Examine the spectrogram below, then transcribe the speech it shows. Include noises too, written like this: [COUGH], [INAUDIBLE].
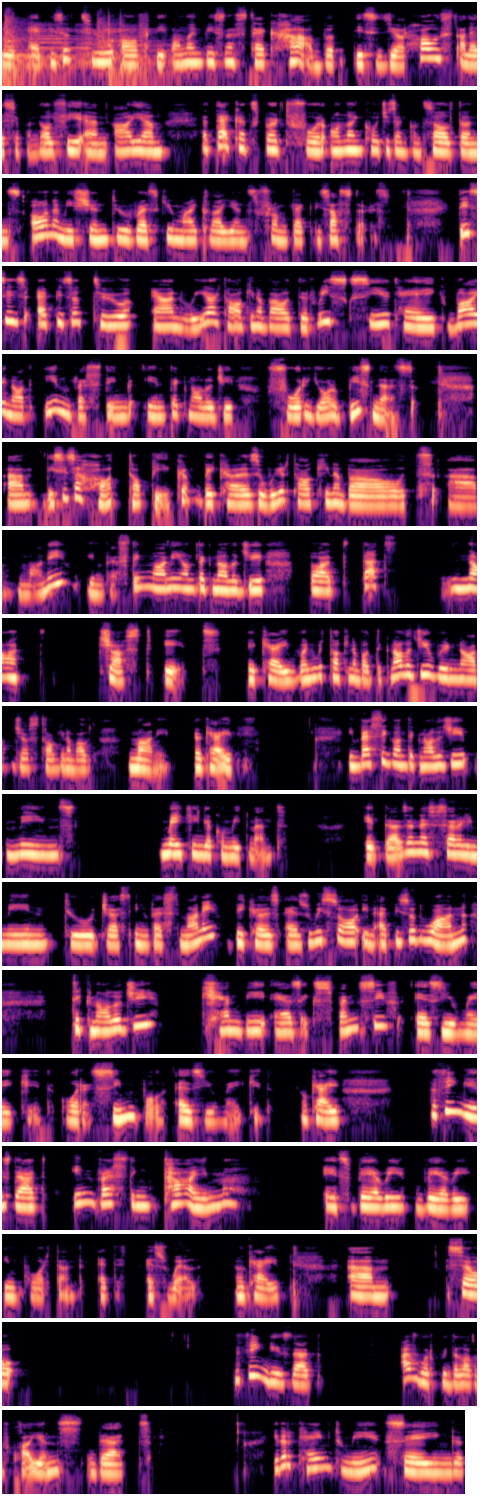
to episode two of the Online Business Tech Hub. This is your host, Alessia Pandolfi, and I am a tech expert for online coaches and consultants on a mission to rescue my clients from tech disasters. This is episode two, and we are talking about the risks you take by not investing in technology for your business. Um, this is a hot topic because we're talking about uh, money, investing money on technology, but that's not just it. Okay. When we're talking about technology, we're not just talking about money. Okay. Investing on technology means making a commitment. It doesn't necessarily mean to just invest money because as we saw in episode one, technology can be as expensive as you make it or as simple as you make it. Okay. The thing is that investing time is very, very important at, as well. Okay. Um, so the thing is that I've worked with a lot of clients that either came to me saying,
